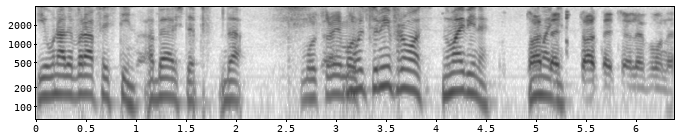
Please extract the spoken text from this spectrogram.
e un adevărat festin. Abia aștept, da. Mulțumim mult. Mulțumim frumos, numai bine. Numai Toate, bine. toate cele bune.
